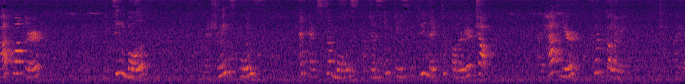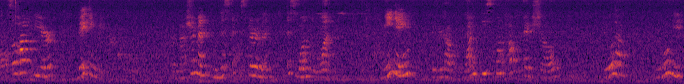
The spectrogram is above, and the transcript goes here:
Hot water, mixing bowl, bowls just in case if you like to color your chalk. I have here food coloring. I also have here baking paper. The measurement in this experiment is 1 to 1, meaning if you have 1 teaspoon of eggshell, you will have you will need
